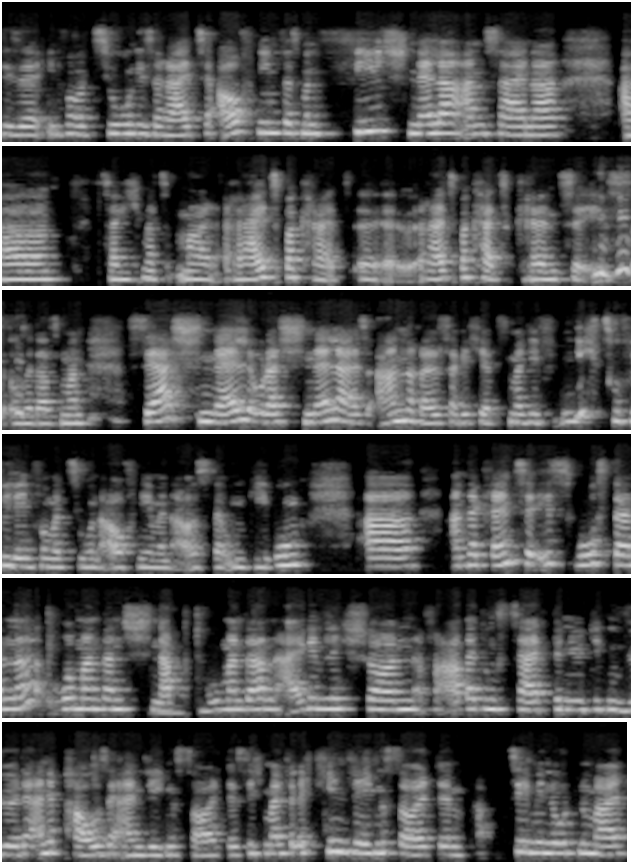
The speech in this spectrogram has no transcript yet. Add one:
diese Information, diese Reize aufnimmt, dass man viel schneller an seiner äh, sage ich mal, Reizbarkeit, äh, Reizbarkeitsgrenze ist. Also dass man sehr schnell oder schneller als andere, sage ich jetzt mal, die nicht zu viele Informationen aufnehmen aus der Umgebung, äh, an der Grenze ist, wo es dann, ne, wo man dann schnappt, wo man dann eigentlich schon Verarbeitungszeit benötigen würde, eine Pause einlegen sollte, sich mal vielleicht hinlegen sollte, zehn Minuten mal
